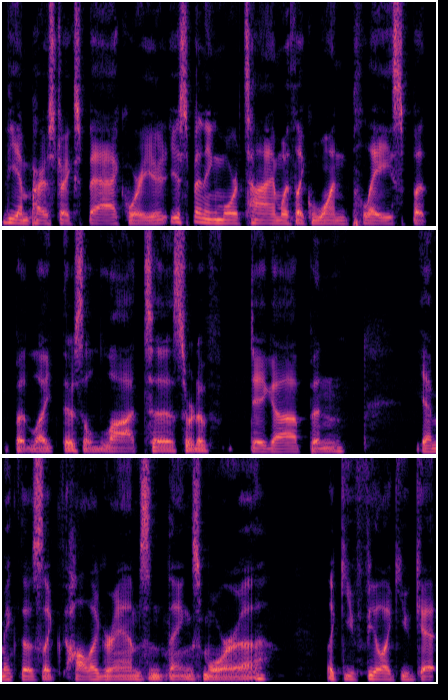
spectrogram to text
The Empire Strikes Back, where you're you're spending more time with like one place, but but like there's a lot to sort of dig up and yeah, make those like holograms and things more uh like you feel like you get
